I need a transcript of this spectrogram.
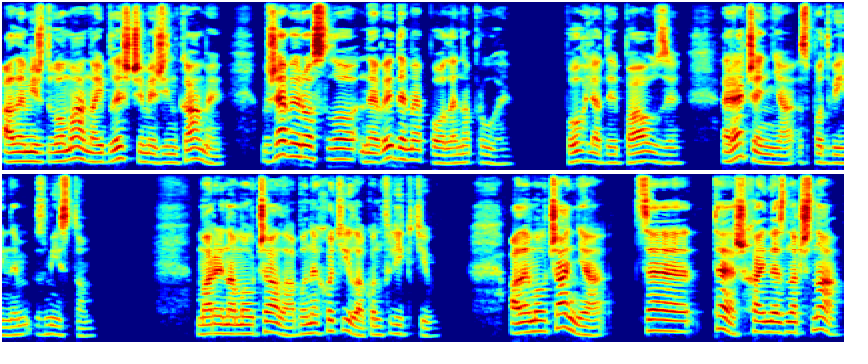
але між двома найближчими жінками вже виросло невидиме поле напруги, погляди, паузи, речення з подвійним змістом. Марина мовчала, бо не хотіла конфліктів, але мовчання це теж хай незначна,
